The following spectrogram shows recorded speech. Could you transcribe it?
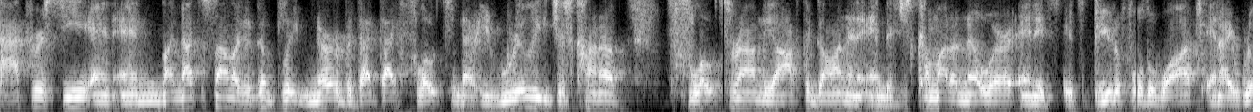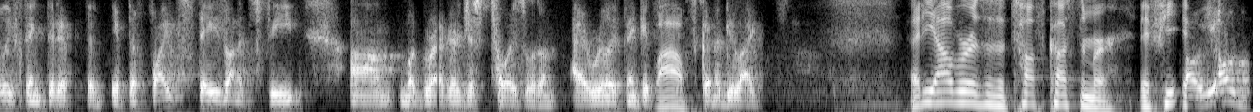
accuracy and and not to sound like a complete nerd, but that guy floats in there. He really just kind of floats around the octagon, and, and they just come out of nowhere, and it's it's beautiful to watch. And I really think that if the, if the fight stays on its feet, um, McGregor just toys with him. I really think it's wow. it's going to be like Eddie Alvarez is a tough customer. If he, oh, oh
